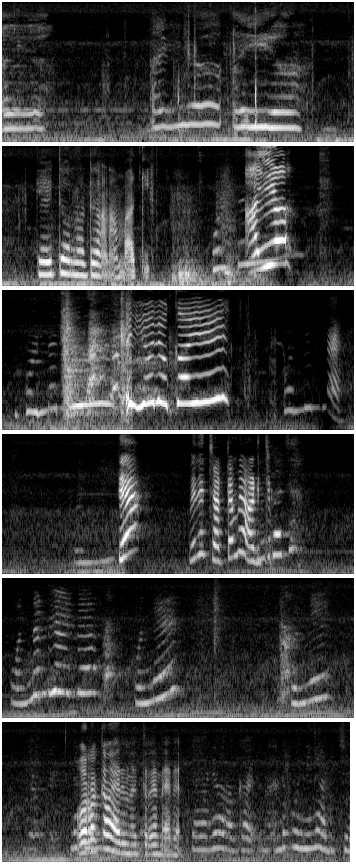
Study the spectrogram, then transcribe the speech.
അയ്യോ അയ്യോ അയ്യോ. ഗേറ്റ് തുറന്നിട്ട് കാണാം ബാക്കി. അയ്യോ. അയ്യോ ലുക്കായേ. പിന്നെ ചട്ടമ്മ അടിച്ചു? ഉറക്കമായിരുന്നു ഇത്രയും നേരം. എന്റെ അടിച്ചോ?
